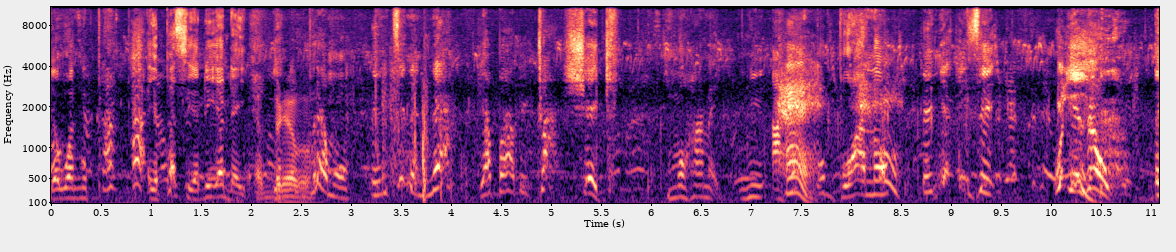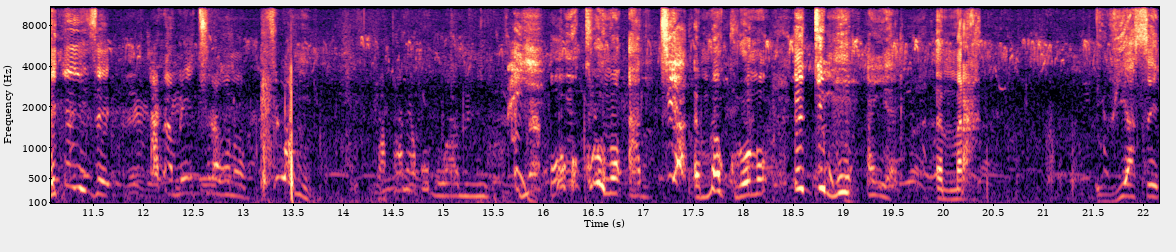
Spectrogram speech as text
yɛwɔ nepa a yɛpɛ sɛ yɛde yɛ dɛ Ɛbrɛ mo. nti ne nnɛ yɛaba abɛtwa sheik mohammed ni ahoboa no ɛnyɛ ize woyɛ hwɛ o ɛnyɛ ize ana mekyerɛ wo no si wɔ mu papa no aboboa no ni na ɔmo kuro no ade a ɛma kuro no ɛdi mu ɛyɛ mmara ewiase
